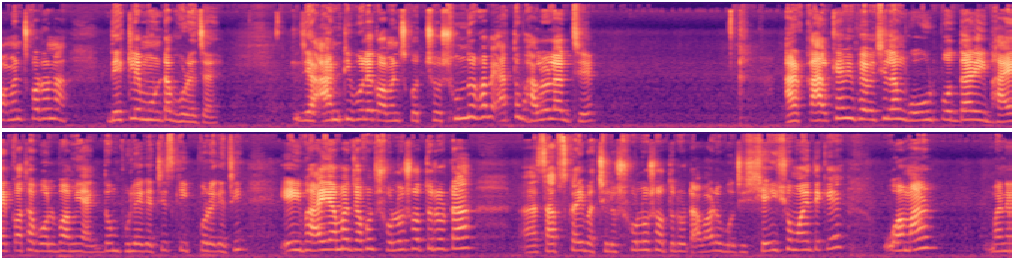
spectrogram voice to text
কমেন্টস করো না দেখলে মনটা ভরে যায়। যে আন্টি বলে কমেন্টস করছ, সুন্দরভাবে এত ভালো লাগছে। আর কালকে আমি ভেবেছিলাম গৌর পোদ্দার এই ভাইয়ের কথা বলব, আমি একদম ভুলে গেছি স্কিপ করে গেছি। এই ভাই আমার যখন ষোলো সতেরোটা সাবস্ক্রাইবার ছিল, ষোলো সতেরোটা আবারও বলছি, সেই সময় থেকে ও আমার মানে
